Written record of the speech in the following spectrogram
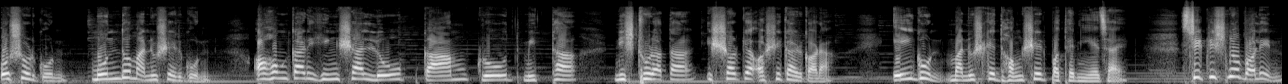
অসুর গুণ, মন্দ মানুষের গুণ। অহংকার, হিংসা, লোভ, কাম, ক্রোধ, মিথ্যা, নিষ্ঠুরতা ঈশ্বরকে অস্বীকার করা। এই গুণ মানুষকে ধ্বংসের পথে নিয়ে যায়। শ্রীকৃষ্ণ বলেন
